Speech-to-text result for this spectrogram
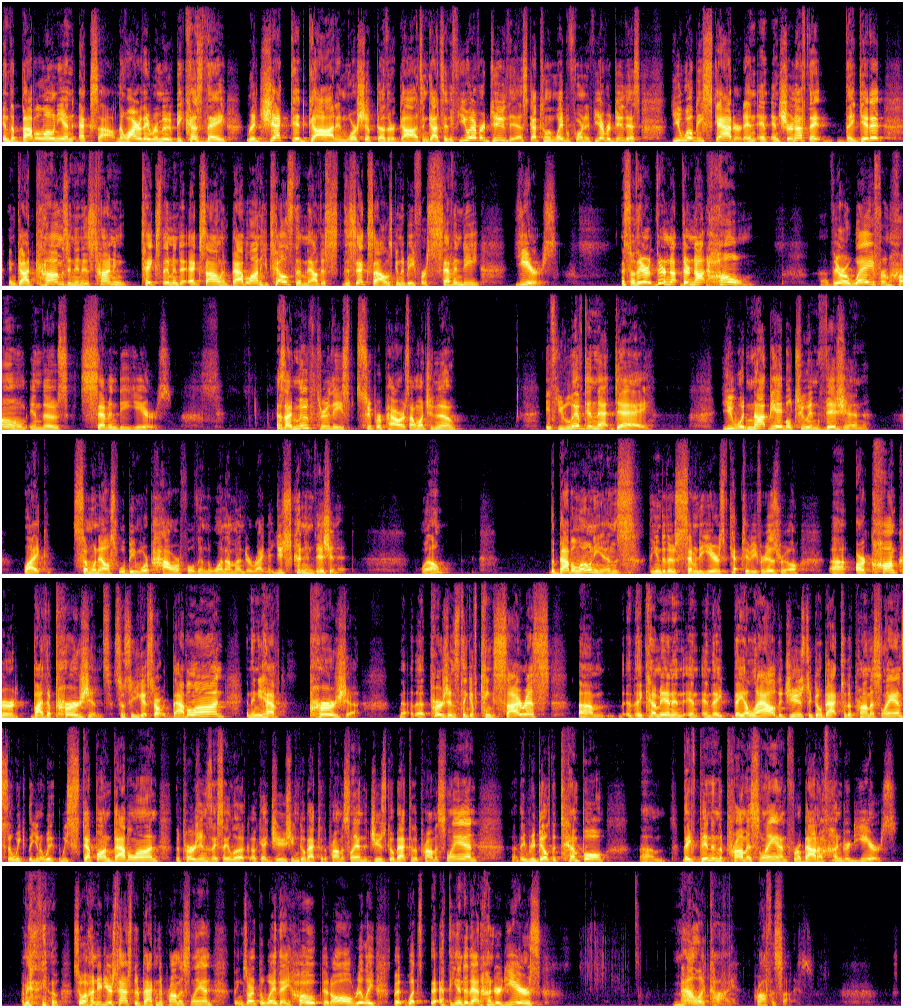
in the Babylonian exile. Now, why are they removed? Because they rejected God and worshiped other gods. And God said, if you ever do this, God told them way before, and if you ever do this, you will be scattered. And, and, and sure enough, they, they did it. And God comes and in his timing takes them into exile in Babylon. He tells them now this, this exile is going to be for 70 years. And so they're, they're, not, they're not home. Uh, they're away from home in those 70 years as I move through these superpowers, I want you to know if you lived in that day, you would not be able to envision like someone else will be more powerful than the one I'm under right now. You just couldn't envision it. Well, the Babylonians, the end of those 70 years of captivity for Israel, uh, are conquered by the Persians. So, so you get start with Babylon, and then you have Persia. Now, the Persians think of King Cyrus. Um, they come in and, and, and they, they allow the Jews to go back to the promised land. So we, you know, we, we step on Babylon. The Persians, they say, look, okay, Jews, you can go back to the promised land. The Jews go back to the promised land. Uh, they rebuild the temple. Um, they've been in the promised land for about 100 years. I mean, you know, so 100 years past, they're back in the promised land. Things aren't the way they hoped at all, really. But what's at the end of that 100 years, Malachi prophesies.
